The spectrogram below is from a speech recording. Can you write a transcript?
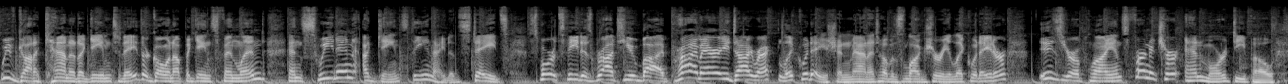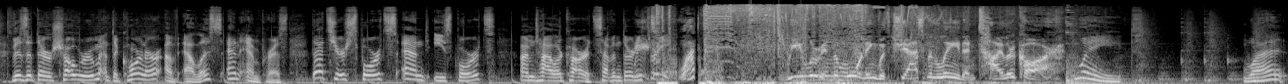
We've got a Canada game today. They're going up against Finland and Sweden against the United States. Sports Feed is brought to you by Primary Direct Liquidation, Manitoba's luxury liquidator, is your appliance, furniture, and more depot. Visit their showroom at the corner of Ellice and Empress. That's your sports and esports. I'm Tyler Carr at 733. What? Wheeler in the morning with Jasmine Lane and Tyler Carr. Wait. What?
